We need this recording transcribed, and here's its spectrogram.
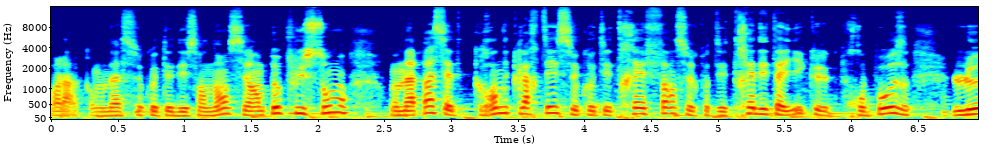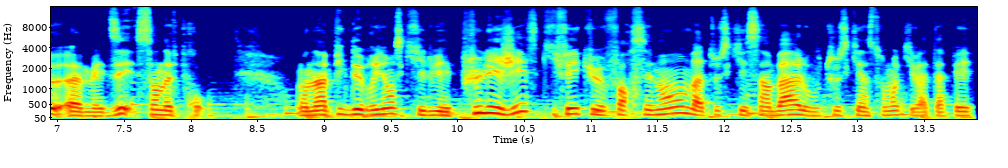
voilà, quand on a ce côté descendant, c'est un peu plus sombre, on n'a pas cette grande clarté, ce côté très fin, ce côté très détaillé que propose le Meze 109 Pro. On a un pic de brillance qui lui est plus léger, ce qui fait que forcément bah, tout ce qui est cymbale ou tout ce qui est instrument qui va taper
